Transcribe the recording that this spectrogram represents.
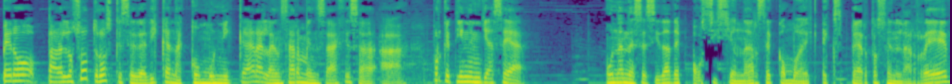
Pero para los otros que se dedican a comunicar, a lanzar mensajes, a porque tienen ya sea una necesidad de posicionarse como expertos en la red,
